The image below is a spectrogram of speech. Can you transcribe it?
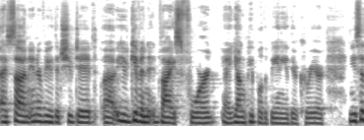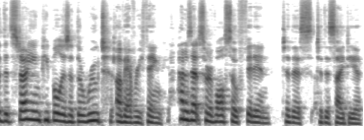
I saw an interview that you did. Uh, you'd given advice for young people at the beginning of their career, and you said that studying people is at the root of everything. How does that sort of also fit in to this to this idea?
